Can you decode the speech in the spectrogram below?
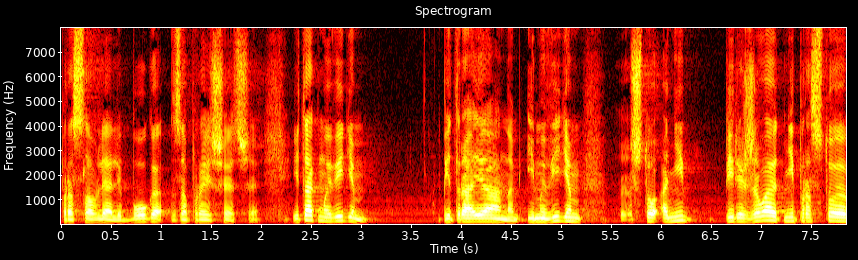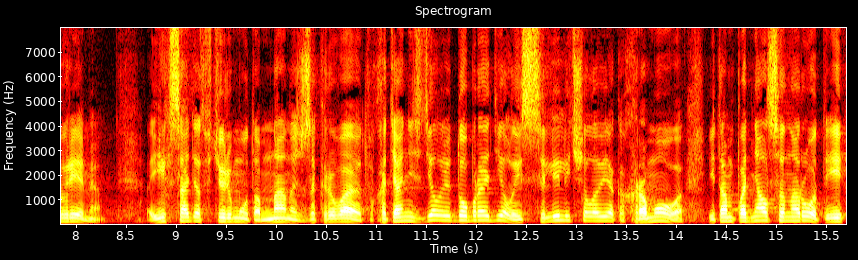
прославляли Бога за происшедшее». Итак, мы видим Петра и Иоанна, и мы видим что они переживают непростое время. Их садят в тюрьму, там на ночь закрывают, хотя они сделали доброе дело, исцелили человека, хромого, и там поднялся народ, и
